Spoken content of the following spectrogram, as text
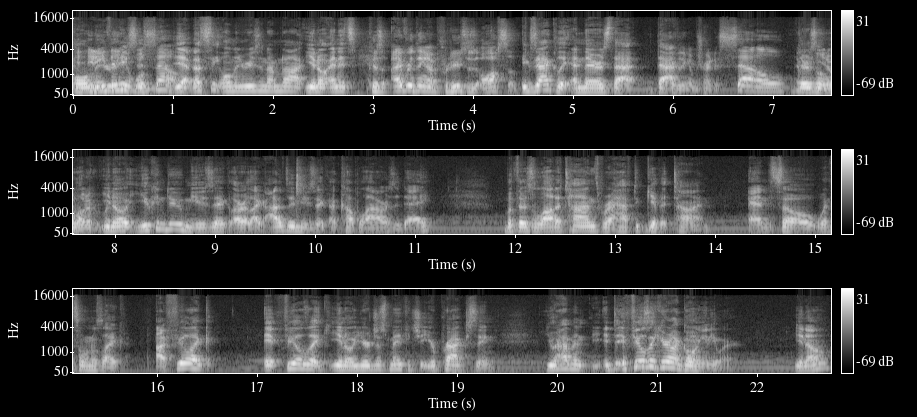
only anything, it will reason. sell. Yeah, that's the only reason I'm not, you know, and it's Because everything I produce is awesome. exactly, and there's that that Everything I'm trying to sell. there's a you know, lot, whatever. you know, you can do music or like I do music a couple hours a day, but there's a lot of times where I have to give it time, and so when someone was like, I feel like it feels like you know you're just making shit, you're practicing, you haven't. It, it feels like you're not going anywhere, you know.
